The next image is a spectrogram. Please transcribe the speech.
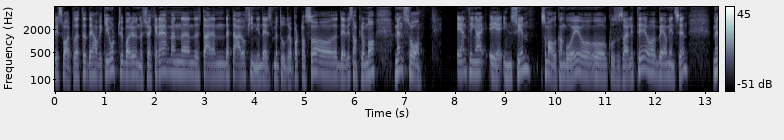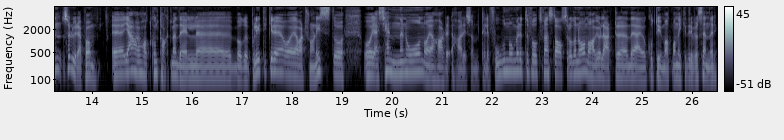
vil svare på dette. Det har vi ikke gjort, vi bare understreker det. Men eh, dette, er en, dette, er jo å finne i deres metoderapport også, og det vi snakker om nå. Men så Én ting er e-innsyn, som alle kan gå i og, og kose seg litt i, og be om innsyn. Men så lurer jeg på jeg har jo hatt kontakt med en del eh, både politikere, og jeg har vært journalist, og, og jeg kjenner noen, og jeg har, har liksom telefonnummeret til folk som er statsråder nå. Nå har vi jo lært, eh, Det er jo kutyme at man ikke driver og sender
